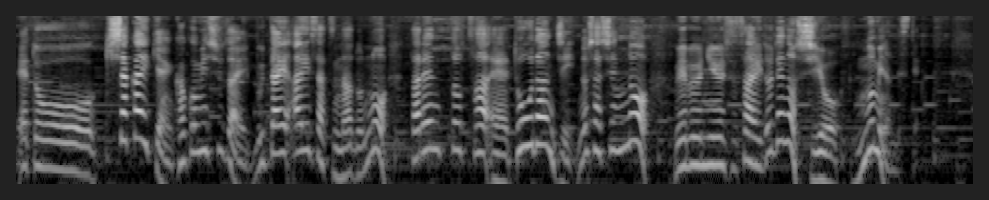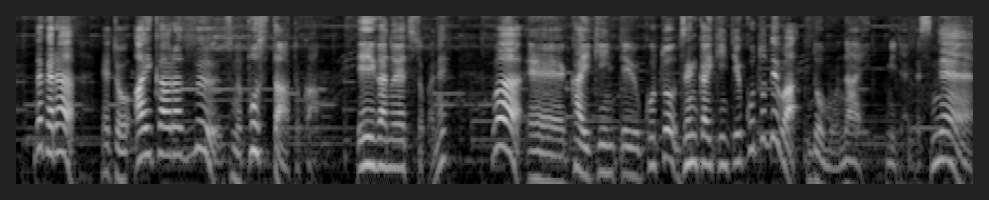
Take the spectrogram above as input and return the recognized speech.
えっ、と、記者会見、囲み取材、舞台挨拶などのタレントさ、えー、登壇時の写真のウェブニュースサイドでの使用のみなんですって。だから、えっ、と、相変わらず、そのポスターとか、映画のやつとかね、は、えー、解禁っていうこと、全解禁っていうことではどうもないみたいですね。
